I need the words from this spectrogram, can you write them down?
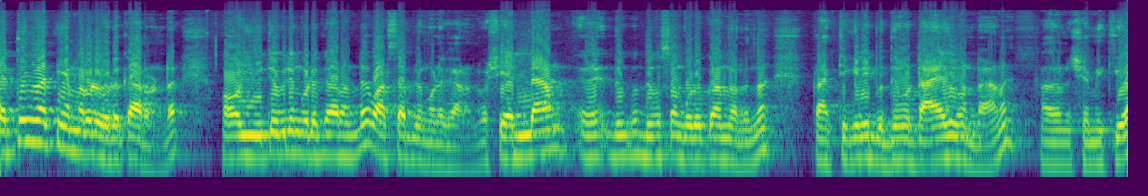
പറ്റുന്നതൊക്കെ ഞാൻ മറുപടി കൊടുക്കാറുണ്ട്. ഓ യൂട്യൂബിലും കൊടുക്കാറുണ്ട് വാട്സാപ്പിലും കൊടുക്കാറുണ്ട്. പക്ഷേ എല്ലാം ദിവസം കൊടുക്കുക എന്ന് പറയുന്നത് പ്രാക്ടിക്കലി ബുദ്ധിമുട്ടായതുകൊണ്ടാണ്. അതുകൊണ്ട് ക്ഷമിക്കുക.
